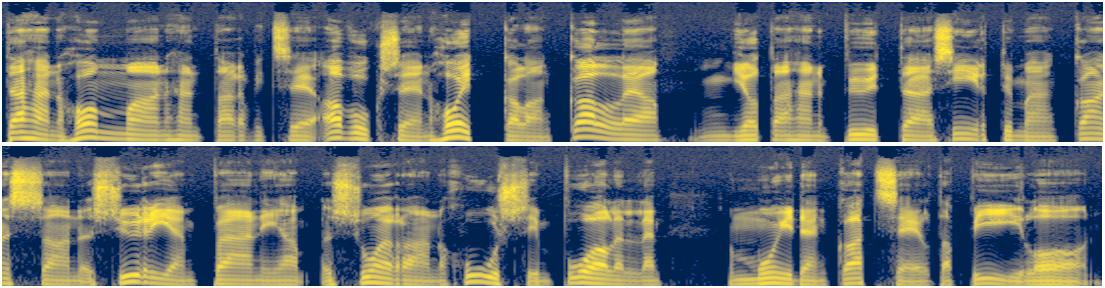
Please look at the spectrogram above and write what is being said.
tähän hommaan hän tarvitsee avukseen Hoikkalan Kallea, jota hän pyytää siirtymään kanssaan syrjempään ja suoraan huussin puolelle muiden katseilta piiloon.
